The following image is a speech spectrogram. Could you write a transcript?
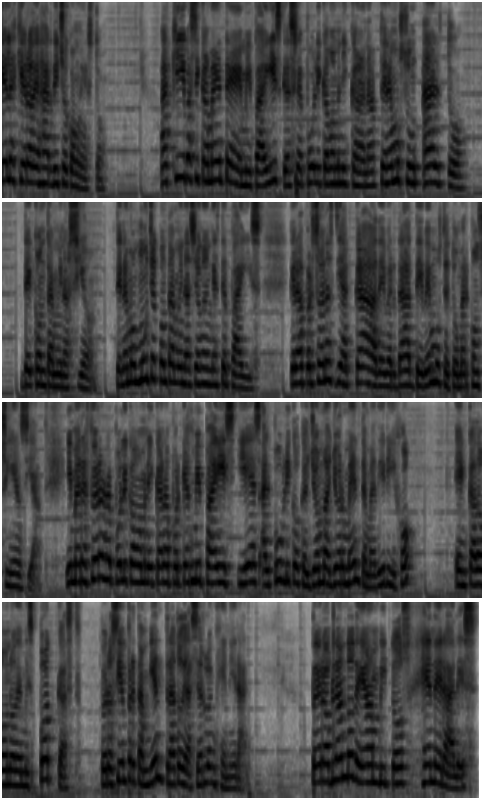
¿qué les quiero dejar dicho con esto? Aquí básicamente en mi país, que es República Dominicana, tenemos un alto de contaminación. Tenemos mucha contaminación en este país, que las personas de acá de verdad debemos de tomar conciencia. Y me refiero a República Dominicana porque es mi país y es al público que yo mayormente me dirijo en cada uno de mis podcasts, pero siempre también trato de hacerlo en general. Pero hablando de ámbitos generales,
